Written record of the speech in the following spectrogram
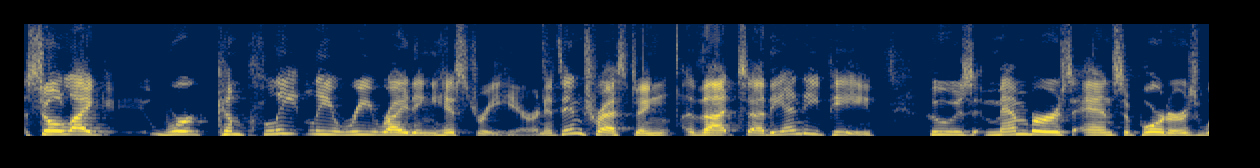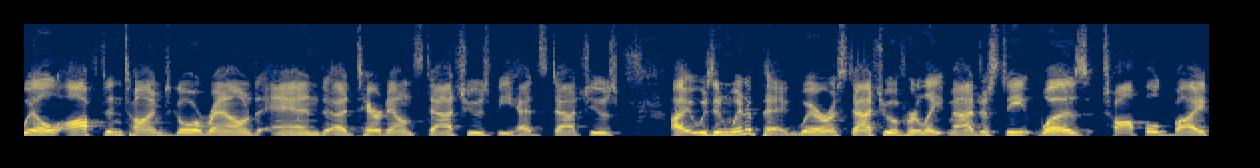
So, like, we're completely rewriting history here. And it's interesting that uh, the NDP, whose members and supporters will oftentimes go around and uh, tear down statues, behead statues. Uh, it was in Winnipeg where a statue of Her Late Majesty was toppled by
